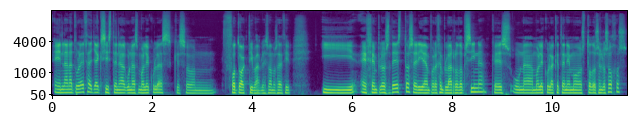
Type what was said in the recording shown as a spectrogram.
en la naturaleza ya existen algunas moléculas que son fotoactivables, vamos a decir. Y ejemplos de esto serían, por ejemplo, la rodopsina, que es una molécula que tenemos todos en los ojos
